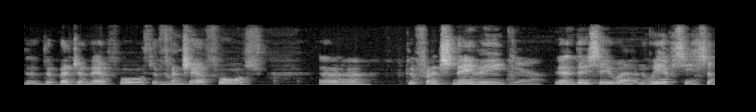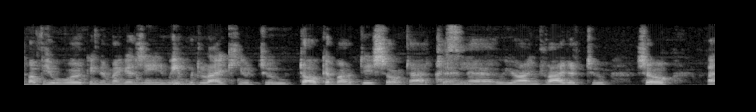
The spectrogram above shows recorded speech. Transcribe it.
the, the Belgian Air Force, the French Mm. Air Force, uh, the French Navy, Yeah. and they say, "Well, we have seen some of your work in the magazine. We would like you to talk about this or that. I and uh, you are invited to." So I,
